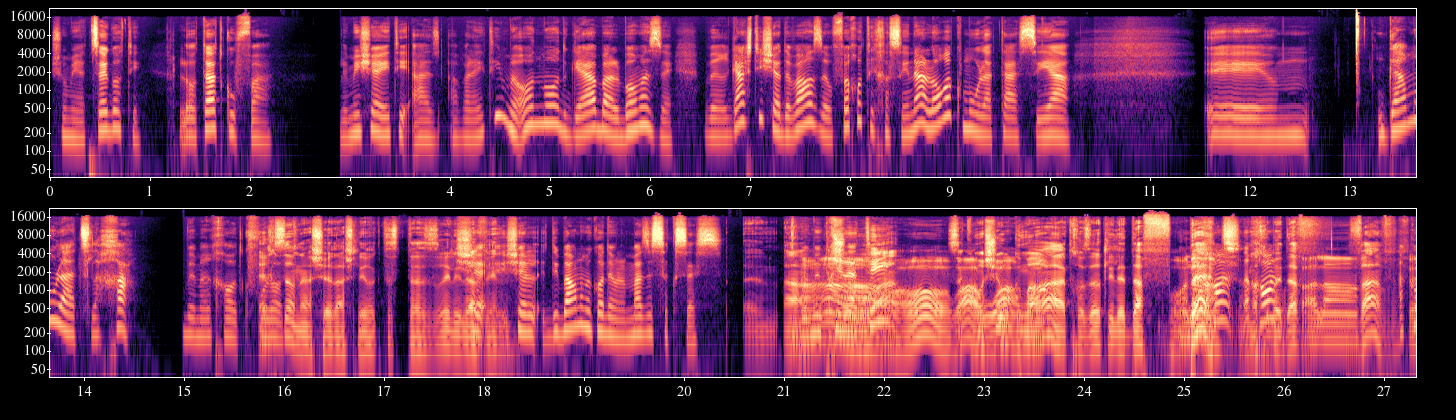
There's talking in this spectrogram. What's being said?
שהוא מייצג אותי לאותה תקופה, למי שהייתי אז, אבל הייתי מאוד מאוד גאה באלבום הזה, והרגשתי שהדבר הזה הופך אותי חסינה לא רק מול התעשייה אמ, גם מול ההצלחה, במרכאות כפולות. איך זה עונה השאלה שלי? רק ת- תעזרי לי ש- להבין. של, דיברנו מקודם על מה זה סקסס. אה, ומבחינתי- אה, או, זה וואו, כמו שיעור וואו, גמרא, את חוזרת לי לדף ב'. נכון, אנחנו נכון. בדף. ו'. הכל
